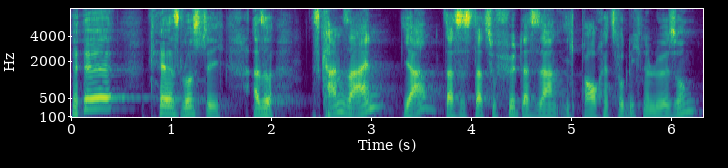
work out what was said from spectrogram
der ist lustig. Also es kann sein, ja, dass es dazu führt, dass Sie sagen, ich brauche jetzt wirklich eine Lösung.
